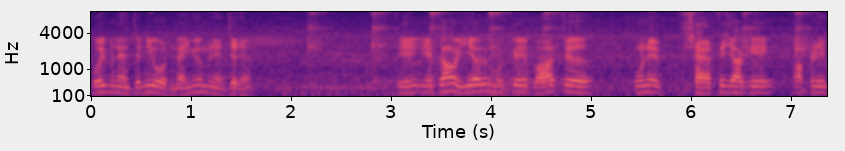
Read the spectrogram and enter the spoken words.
ਕੋਈ ਮੈਨੇਜਰ ਨਹੀਂ ਹੋਰ ਮੈਂ ਹੀ ਮੈਨੇਜਰ ਹਾਂ। ਤੇ ਇਦਾਂ ਹੋਈ ਆ ਤੇ ਮੁੜ ਕੇ ਬਾਅਦ ਚ ਉਹਨੇ ਸਾਈਡ ਤੇ ਜਾ ਕੇ ਆਪਣੇ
